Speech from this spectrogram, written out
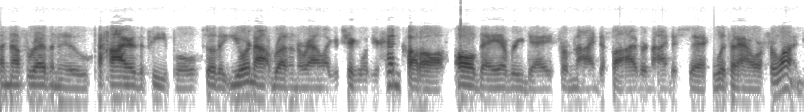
enough revenue to hire the people so that you're not running around like a chicken with your head cut off all day every day from 9 to 5 or 9 to 6 with an hour for lunch.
